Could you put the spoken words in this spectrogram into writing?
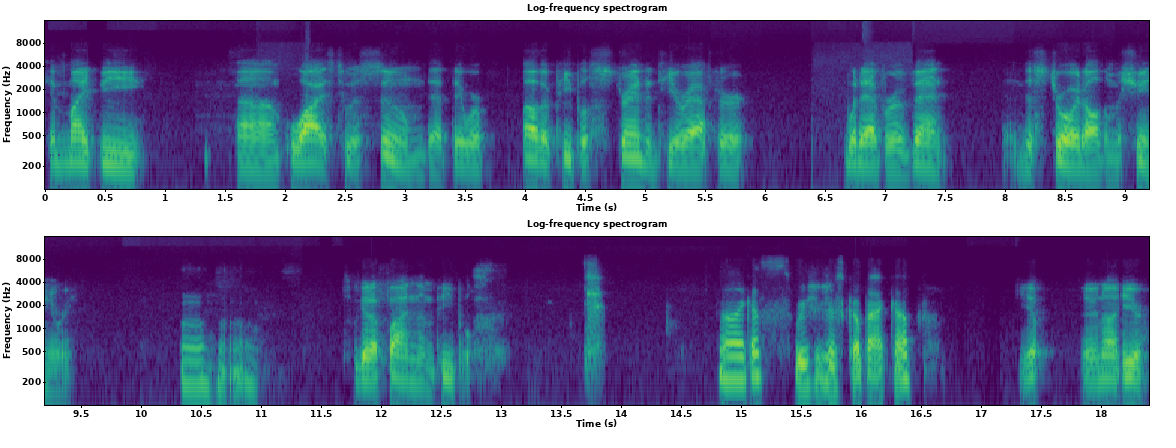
it might be um, wise to assume that there were other people stranded here after whatever event destroyed all the machinery. hmm So we got to find them people. Well, I guess we should just go back up. Yep, they're not here.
